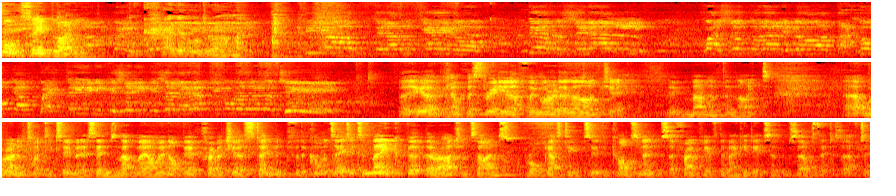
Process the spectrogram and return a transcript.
Oh, saved by Incredible drama. Gigante el arquero de Arsenal. Pasó Torales, lo atajó Campestrini, que sería quizá la gran figura de la noche. There you go, Campestrini la figura de la noche, the man of the night. Uh, we're only 22 minutes in, so that may or may not be a premature statement for the commentator to make, but they're Argentines broadcasting to the continent, so frankly, if they make idiots of themselves, they deserve to.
